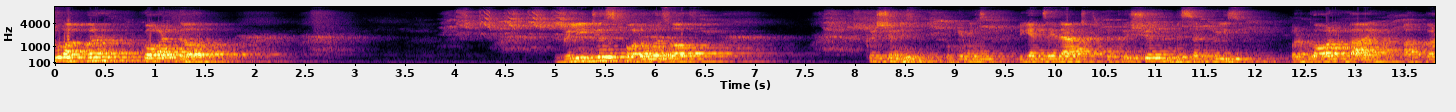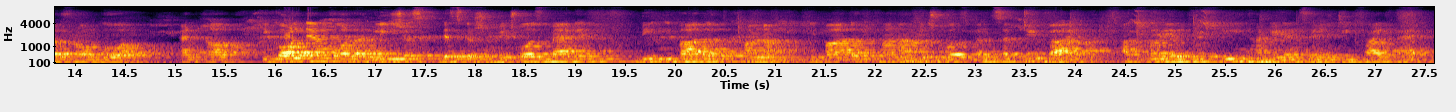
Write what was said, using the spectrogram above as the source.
so Akbar called the religious followers of Christianism. Okay, means we can say that the Christian missionaries were called by Akbar from Goa and uh, he called them for a religious discussion which was made in the Ibadat Khana. Ibadat Khana which was constructed by Akbar in 1575 at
